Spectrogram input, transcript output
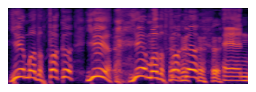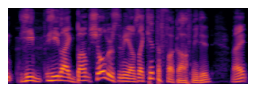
Yeah, motherfucker. Yeah, yeah, motherfucker. and he he like bumped shoulders to me. I was like, get the fuck off me, dude. Right?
